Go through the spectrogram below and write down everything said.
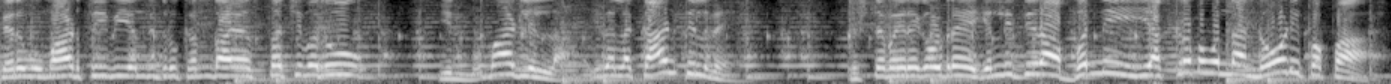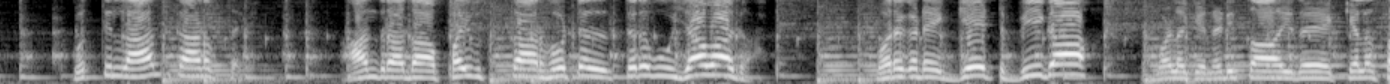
ತೆರವು ಮಾಡ್ತೀವಿ ಎಂದಿದ್ರು ಕಂದಾಯ ಸಚಿವರು. ಇನ್ನು ಮಾಡಲಿಲ್ಲ. ಇವೆಲ್ಲ ಕಾಣ್ತಿಲ್ವೇ? ಕೃಷ್ಣ ಬೈರೇಗೌಡ್ರೆ ಎಲ್ಲಿದ್ದೀರಾ? ಬನ್ನಿ, ಈ ಅಕ್ರಮವನ್ನ ನೋಡಿ ಪಾಪ. ಗೊತ್ತಿಲ್ಲ ಅಂತ ಕಾಣುತ್ತೆ. ಆಂಧ್ರದ ಫೈವ್ ಸ್ಟಾರ್ ಹೋಟೆಲ್ ತೆರವು ಯಾವಾಗ? ಹೊರಗಡೆ ಗೇಟ್ ಬೀಗ, ಒಳಗೆ ನಡೀತಾ ಇದೆ ಕೆಲಸ.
